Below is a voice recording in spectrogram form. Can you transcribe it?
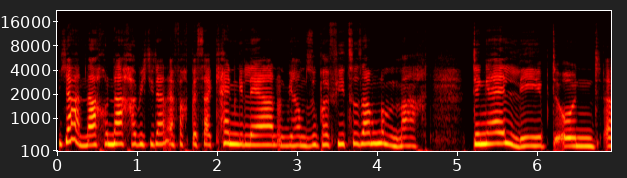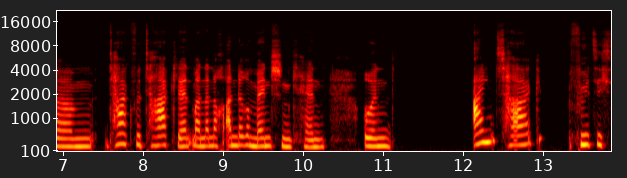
ja, nach und nach habe ich die dann einfach besser kennengelernt und wir haben super viel zusammen gemacht, Dinge erlebt und ähm, Tag für Tag lernt man dann noch andere Menschen kennen. Und ein Tag fühlt sich,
